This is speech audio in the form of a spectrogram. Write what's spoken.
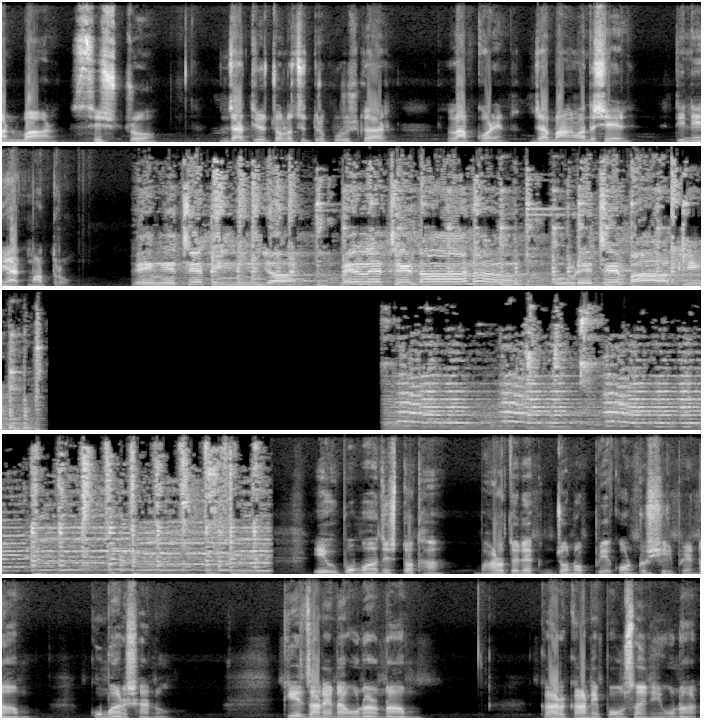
আটবার শ্রেষ্ঠ জাতীয় চলচ্চিত্র পুরস্কার লাভ করেন, যা বাংলাদেশের তিনি একমাত্র। ভেঙেছে পিঞ্জর মেলেছে উড়েছে পাখি। উপমহাদেশ তথা ভারতের এক জনপ্রিয় কণ্ঠশিল্পীর নাম কুমার শানু। কে জানে না ওনার নাম? কার কানে পৌঁছায়নি ওনার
